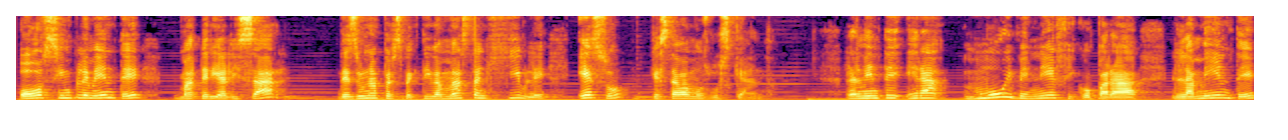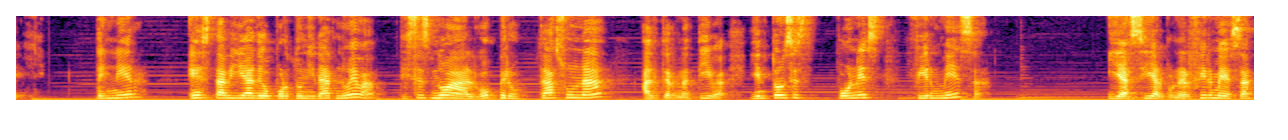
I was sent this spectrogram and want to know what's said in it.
o simplemente materializar desde una perspectiva más tangible eso que estábamos buscando. Realmente era muy benéfico para la mente tener esta vía de oportunidad nueva. Dices no a algo, pero das una alternativa y entonces pones firmeza. Y así al poner firmeza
